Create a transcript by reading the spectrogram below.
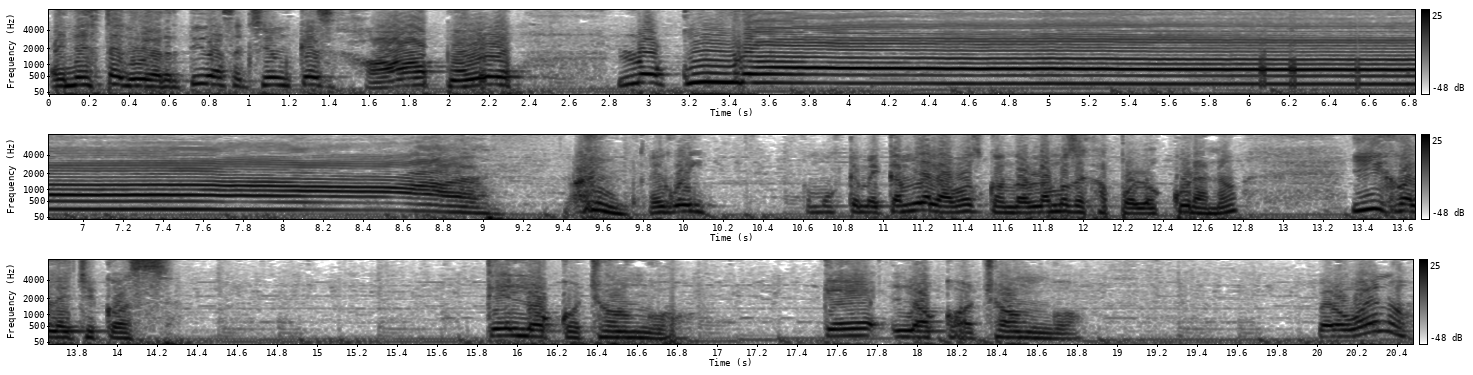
en esta divertida sección que es Japo Locura. Ay, güey, como que me cambia la voz cuando hablamos de Japo Locura, ¿no? Híjole, chicos. Qué loco chongo. Qué loco chongo. Pero bueno.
